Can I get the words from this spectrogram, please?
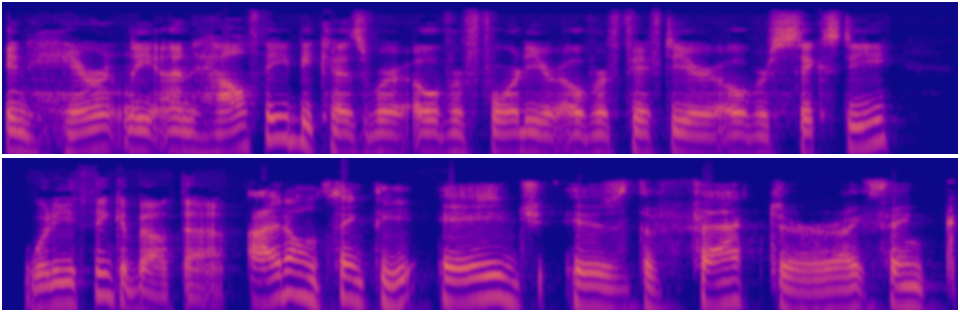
inherently unhealthy because we're over 40 or over 50 or over 60? What do you think about that? I don't think the age is the factor. I think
